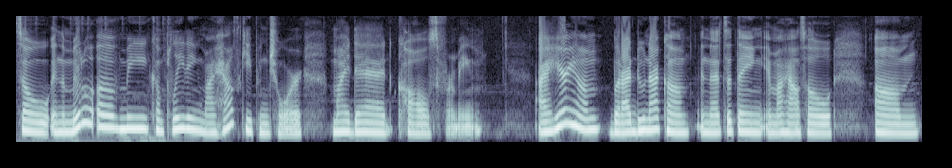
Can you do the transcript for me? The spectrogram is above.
So, in the middle of me completing my housekeeping chore, my dad calls for me. I hear him, but I do not come, and that's a thing in my household. Um,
